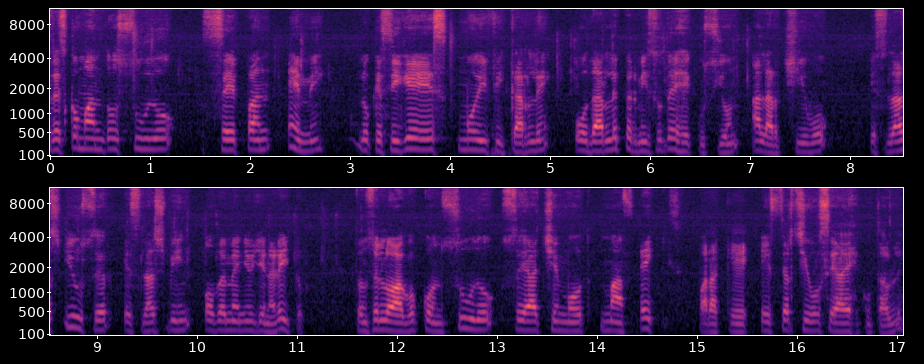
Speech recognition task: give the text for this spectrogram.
tres comandos sudo sepan m, lo que sigue es modificarle o darle permisos de ejecución al archivo slash user slash bin menu generator. Entonces lo hago con sudo chmod más x para que este archivo sea ejecutable.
